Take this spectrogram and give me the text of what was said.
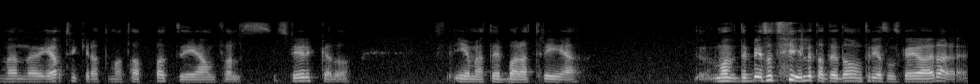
men eh, jag tycker att de har tappat i anfallsstyrka då. I och med att det är bara tre. Man, det blir så tydligt att det är de tre som ska göra det.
